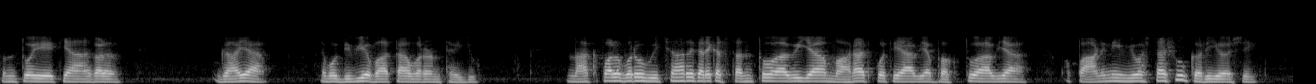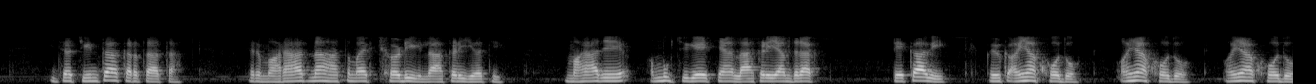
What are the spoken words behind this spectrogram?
સંતોએ ત્યાં આગળ ગાયા અને બહુ દિવ્ય વાતાવરણ થઈ ગયું. નાગપાલ બરો વિચાર કરે કે સંતો આવી ગયા મહારાજ પોતે આવ્યા, ભક્તો આવ્યા, પાણીની વ્યવસ્થા શું કરી હશે? જ્યાં ચિંતા કરતા હતા, ત્યારે મહારાજના હાથમાં એક છડી, લાકડી હતી. મહારાજે અમુક જગ્યાએ ત્યાં લાકડી આમ જરાક ટેકાવી, કહ્યું કે અહીંયા ખોદો અહીંયા ખોદો અહીંયા ખોદો.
